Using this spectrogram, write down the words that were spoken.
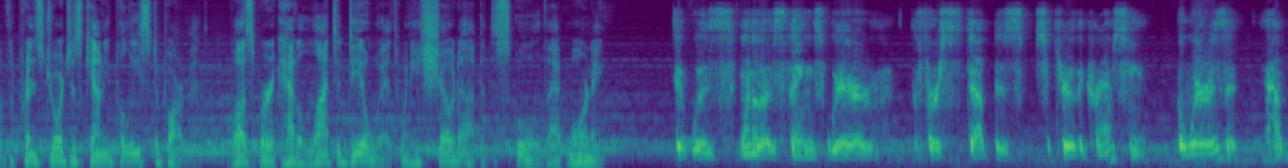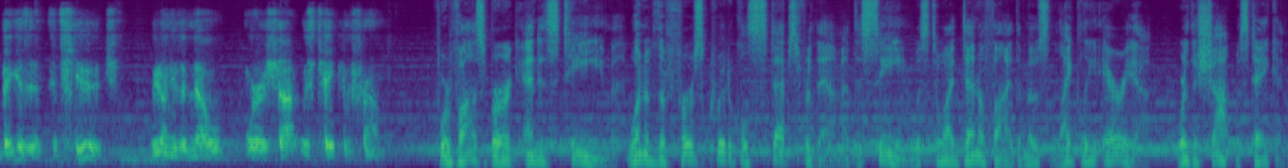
of the Prince George's County Police Department. Vosberg had a lot to deal with when he showed up at the school that morning. It was one of those things where the first step is secure the crime scene. But where is it? How big is it? It's huge. We don't even know where a shot was taken from. For Vosberg and his team, one of the first critical steps for them at the scene was to identify the most likely area where the shot was taken.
